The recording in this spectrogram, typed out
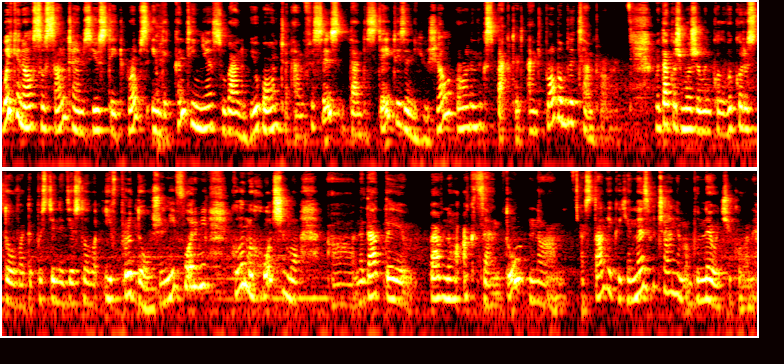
We can also sometimes use state verbs in the continuous when we want to emphasize that the state is unusual or unexpected and probably temporary. Ми також можемо інколи використовувати постійне дієслово і в продовженій формі, коли ми хочемо надати певного акценту на стан, який є незвичайним або неочікуваним,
